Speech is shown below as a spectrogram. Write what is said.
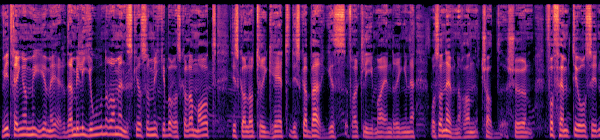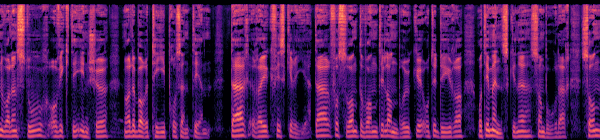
vi trenger mye mer. Det er millioner av mennesker som ikke bare skal ha mat, de skal ha trygghet, de skal berges fra klimaendringene. Og så nevner han Tsjadsjøen. For 50 år siden var det en stor og viktig innsjø, nå er det bare 10% igjen. Der røyk fiskeriet, der forsvant vann til landbruket og til dyra og til menneskene som bor der. Sånn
